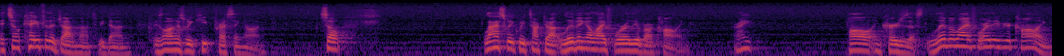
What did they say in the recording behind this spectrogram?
It's okay for the job not to be done as long as we keep pressing on. So, last week we talked about living a life worthy of our calling, right? Paul encourages us live a life worthy of your calling.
